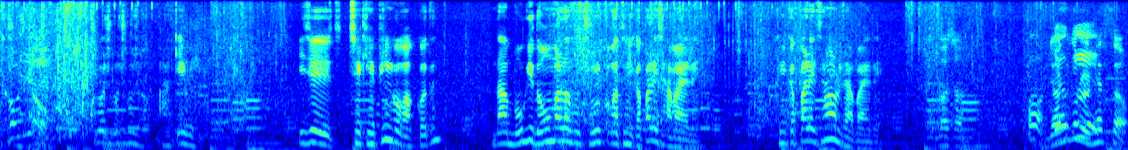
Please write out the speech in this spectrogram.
죽어 죽어 죽어 죽어. 아 깨비. 이제 제 개피인 거 같거든? 나 목이 너무 말라서 죽을 것 같으니까 빨리 잡아야 돼 그러니까 빨리 상어를 잡아야 돼 맞아. 어 연구를 여기 했어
